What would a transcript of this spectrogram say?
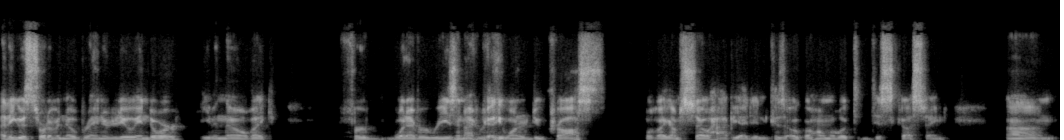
I think it was sort of a no brainer to do indoor, even though like for whatever reason I really wanted to do cross, but like I'm so happy I didn't because Oklahoma looked disgusting. Um,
